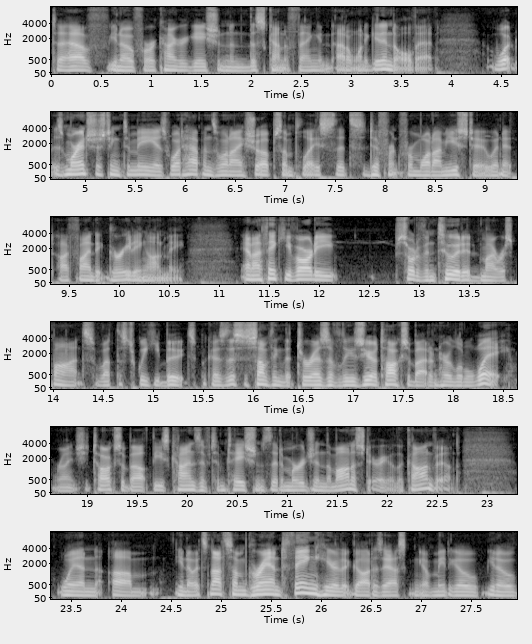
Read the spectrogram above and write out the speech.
to have you know for a congregation and this kind of thing and i don't want to get into all that what is more interesting to me is what happens when I show up someplace that's different from what I'm used to, and it I find it grating on me. And I think you've already sort of intuited my response about the squeaky boots, because this is something that Therese of Lisieux talks about in her little way, right? She talks about these kinds of temptations that emerge in the monastery or the convent when um, you know it's not some grand thing here that God is asking of me to go, you know,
